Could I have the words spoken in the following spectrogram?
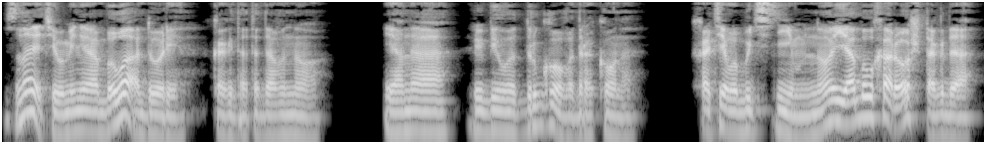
Знаете, у меня была Дори когда-то давно, и она любила другого дракона. Хотела быть с ним, но я был хорош тогда.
